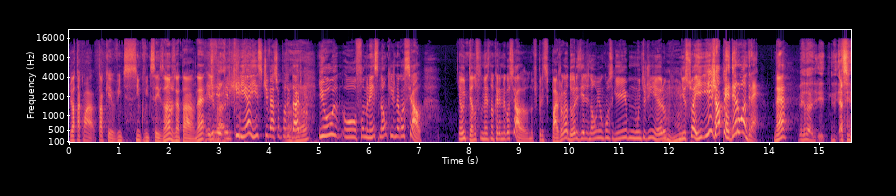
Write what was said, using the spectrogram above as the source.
já tá com a, tá o quê? 25, 26 anos, né? Tá, né? Ele, ele queria ir se tivesse a oportunidade. Aham. E o, o Fluminense não quis negociá-lo. eu entendo o Fluminense não querer negociá-lo. É um dos principais jogadores e eles não iam conseguir muito dinheiro nisso aí. E já perderam o André, né? Verdade. E, assim,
